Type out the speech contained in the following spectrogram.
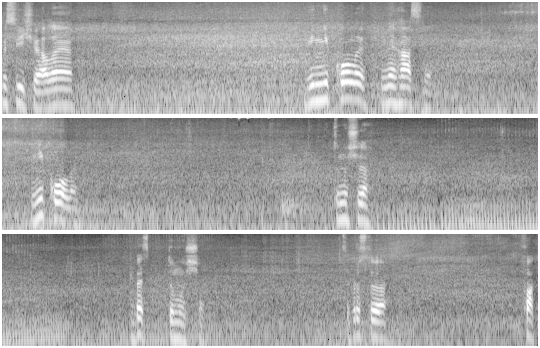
висвічує, але він ніколи не гасне. Ніколи. Тому що. Без тому що. Це просто факт.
